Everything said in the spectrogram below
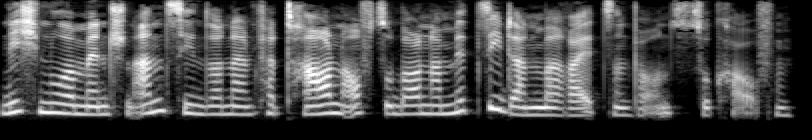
nicht nur Menschen anziehen, sondern Vertrauen aufzubauen, damit sie dann bereit sind, bei uns zu kaufen.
